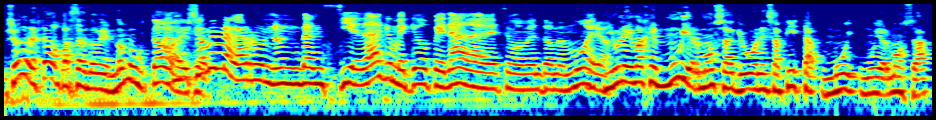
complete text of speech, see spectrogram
yo no la estaba pasando bien, no me gustaba A mí- eso. yo a mí me agarro una, una ansiedad que me quedo pelada en ese momento, me muero. Y una imagen muy hermosa que hubo en esa fiesta, muy, muy hermosa.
